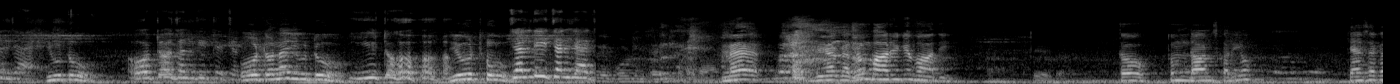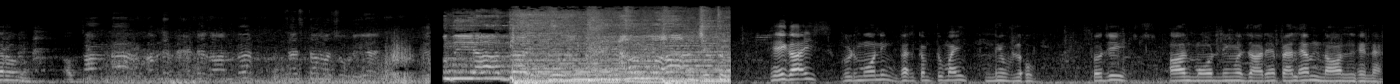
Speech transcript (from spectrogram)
चल जाए। यूट्यूब ऑटो जल्दी से चल। ऑटो ना यूट्यूब ये तो यूट्यूब जल्दी चल जाए। मैं बिया कर रहा हूँ बारहवीं के बाद ही। तो तुम डांस करियो। कैसे करोगे? अपने बेटे काम का सस्ता मसूरी है hey guys good morning welcome to my new vlog तो जी आज मॉर्निंग में जा रहे हैं। पहले हम नान लेना है।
